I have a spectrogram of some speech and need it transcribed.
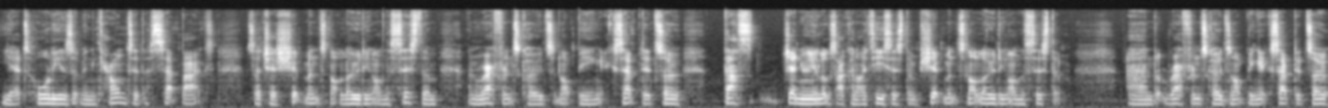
yet hauliers have encountered setbacks such as shipments not loading on the system and reference codes not being accepted. So that's genuinely looks like an IT system, shipments not loading on the system and reference codes not being accepted. So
